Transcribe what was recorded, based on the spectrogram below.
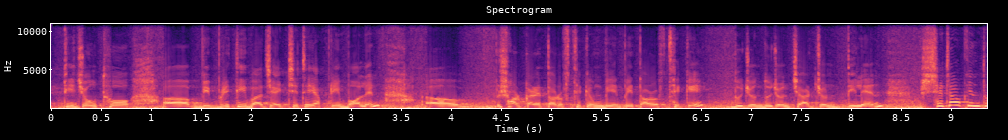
একটি যৌথ বিবৃতি বা যেটাই আপনি বলেন সরকারের তরফ থেকে এবং বিএনপির তরফ থেকে দুজন দুজন, চারজন দিলেন, সেটাও কিন্তু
